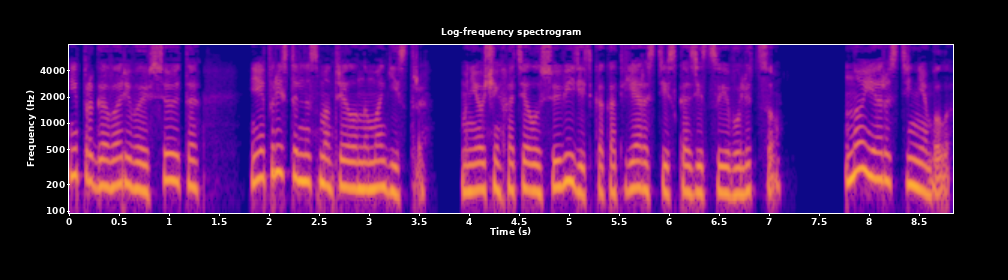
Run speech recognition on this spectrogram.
И, проговаривая все это, я пристально смотрела на магистра. Мне очень хотелось увидеть, как от ярости исказится его лицо. Но ярости не было.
